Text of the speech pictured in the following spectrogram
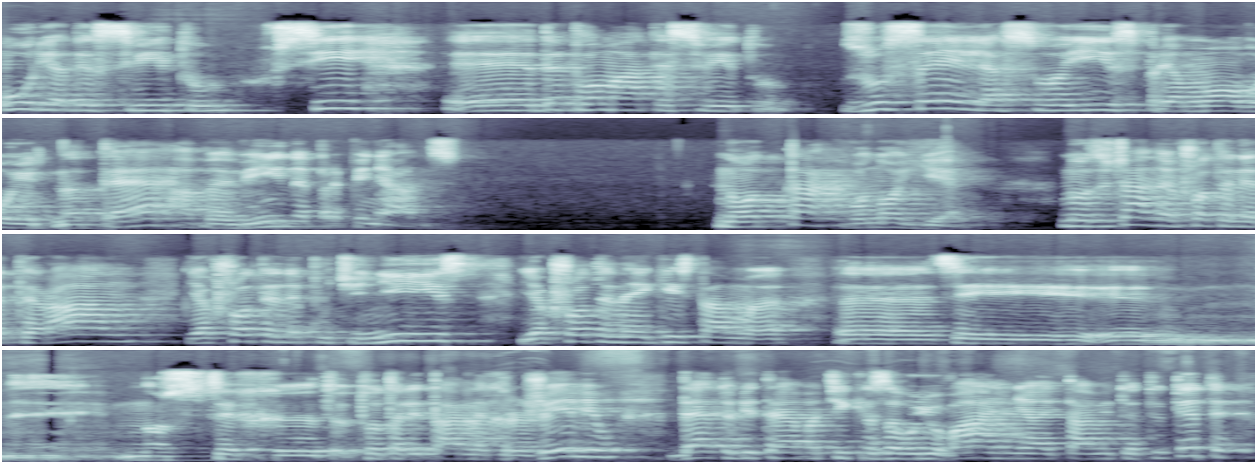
уряди світу, всі е, дипломати світу зусилля свої спрямовують на те, аби війни припинялися. Ну, от так воно є. Ну, звичайно, якщо ти не тиран, якщо ти не путініст, якщо ти не якийсь там е, ці, е, е, ну, з цих е, тоталітарних режимів, де тобі треба тільки завоювання і там і ти-ти-ти,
